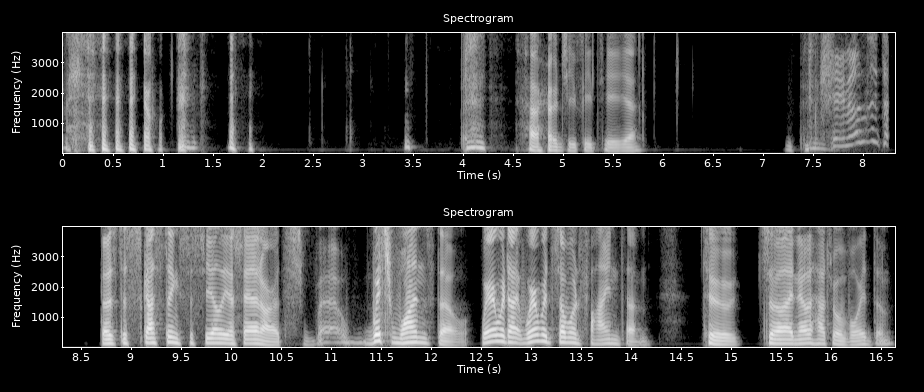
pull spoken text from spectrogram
ROGPT, yeah. Those disgusting Cecilia fan arts. Which ones though? Where would I where would someone find them to so I know how to avoid them?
